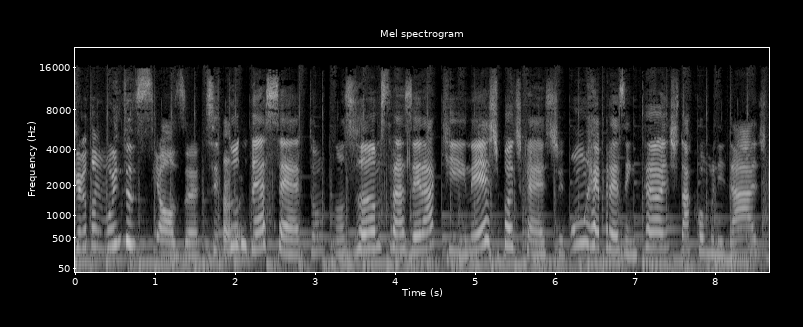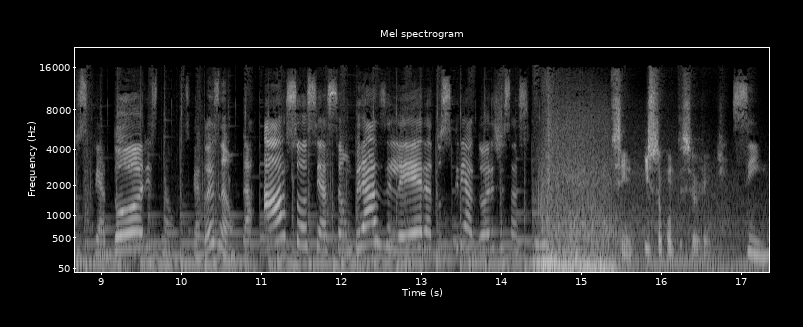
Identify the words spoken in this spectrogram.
eu tô muito ansiosa. Se ah. tudo der certo, nós vamos trazer aqui, neste podcast, um representante da comunidade, dos criadores, não, criadores não, da Associação Brasileira dos Criadores de Saci. Sim, isso aconteceu, gente. Sim.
